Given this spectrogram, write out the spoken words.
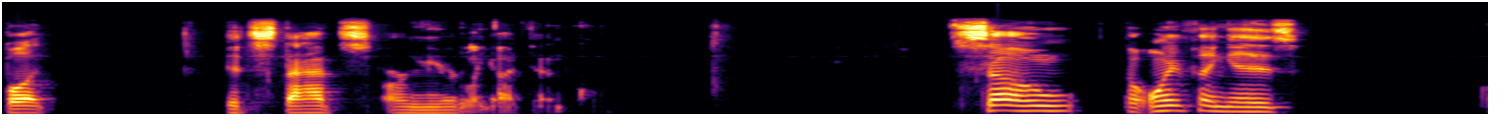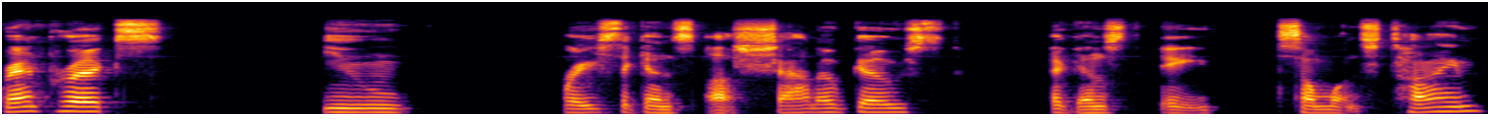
but its stats are nearly identical. So, the only thing is, Grand Prix, you race against a Shadow Ghost, against a someone's time.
